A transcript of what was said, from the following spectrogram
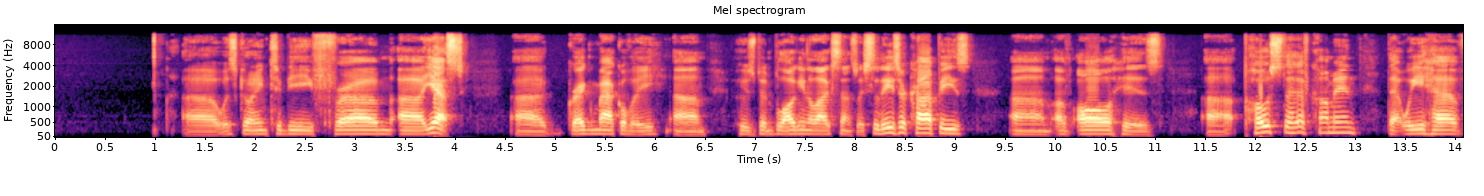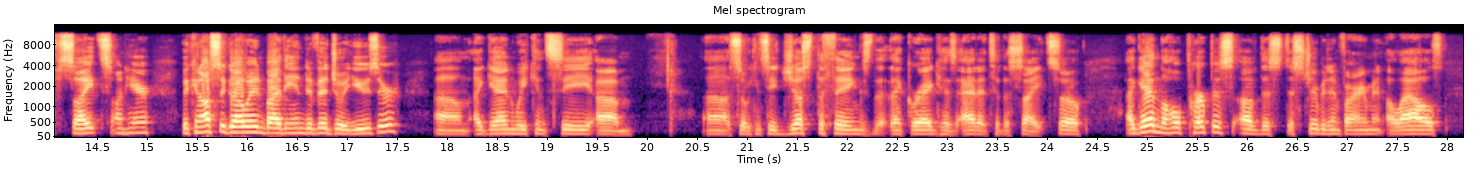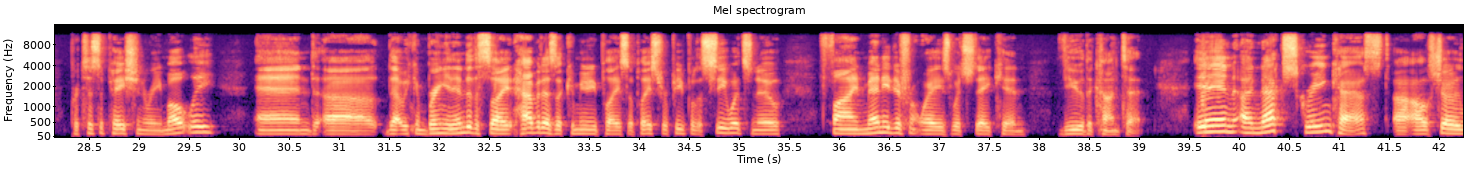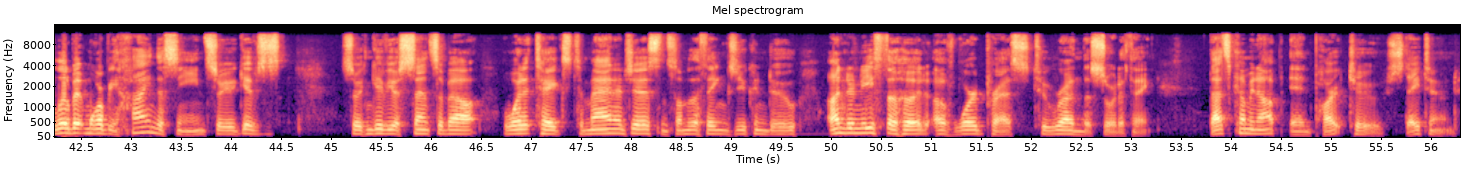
uh, was going to be from, uh, yes, uh, Greg McVerry, um, who's been blogging a lot extensively. So these are copies um, of all his uh, posts that have come in that we have sites on here. We can also go in by the individual user. Um, again, we can see, um, uh, so we can see just the things that, that Greg has added to the site. So again, the whole purpose of this distributed environment allows participation remotely and uh, that we can bring it into the site, have it as a community place, a place for people to see what's new, find many different ways which they can view the content. In a next screencast, uh, I'll show you a little bit more behind the scenes so it gives so it can give you a sense about what it takes to manage this and some of the things you can do underneath the hood of WordPress to run this sort of thing. That's coming up in part two. Stay tuned.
